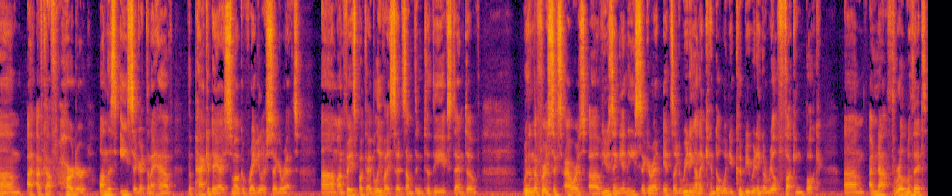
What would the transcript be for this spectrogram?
Um, I, have coughed harder on this e-cigarette than I have the pack a day I smoke of regular cigarettes. Um, on Facebook, I believe I said something to the extent of within the first six hours of using an e-cigarette, it's like reading on a Kindle when you could be reading a real fucking book. Um, I'm not thrilled with it.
